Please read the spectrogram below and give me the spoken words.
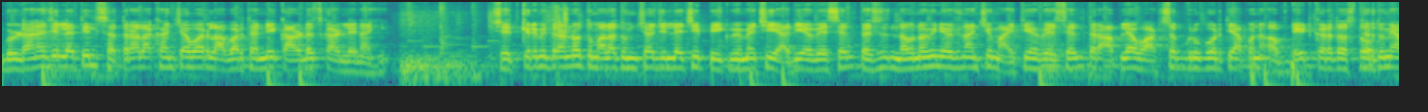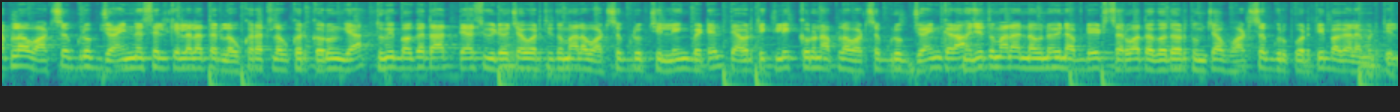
बुलढाणा जिल्ह्यातील सतरा लाखांच्या वर लाभार्थ्यांनी कार्डच काढले नाही. शेतकरी मित्रांनो तुम्हाला तुमच्या जिल्ह्याची पीक विम्याची यादी हवी असेल तसेच नवनवीन योजनांची माहिती हवी असेल तर आपल्या व्हॉट्सअप ग्रुपवरती आपण अपडेट करत असतो. तर तुम्ही आपला व्हॉट्सअप ग्रुप जॉईन नसेल केलेला तर लवकरात लवकर करून घ्या. तुम्ही बघत आहात त्याच व्हिडिओच्या वरती तुम्हाला व्हॉट्सअप ग्रुपची लिंक भेटेल. त्यावरती क्लिक करून आपला व्हॉट्सअप ग्रुप जॉईन करा. म्हणजे तुम्हाला नवनवीन अपडेट सर्वात अगोदर तुमच्या व्हॉट्सअप ग्रुपवरती बघायला मिळतील.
